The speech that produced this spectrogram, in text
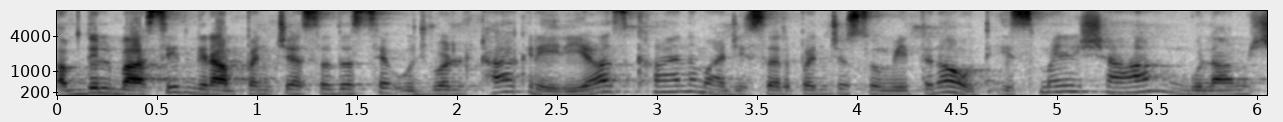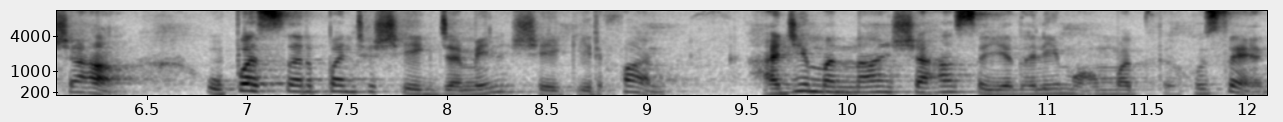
अब्दुल बासित ग्रामपंचायत सदस्य उज्ज्वल ठाकरे रियाज खान माजी सरपंच सुमित राऊत इस्माईल शहा गुलाम शहा उपसरपंच शेख जमील शेख इरफान हाजी मन्नान शहा सय्यद अली मोहम्मद हुसैन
